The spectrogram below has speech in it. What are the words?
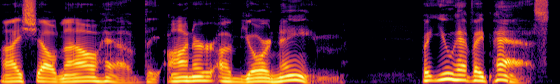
I shall now have the honor of your name. But you have a past,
